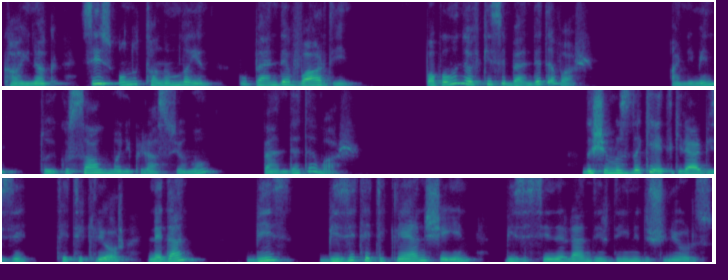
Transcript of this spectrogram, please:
kaynak. Siz onu tanımlayın. Bu bende var deyin. Babamın öfkesi bende de var. Annemin duygusal manipülasyonu bende de var. Dışımızdaki etkiler bizi tetikliyor. Neden? Biz bizi tetikleyen şeyin bizi sinirlendirdiğini düşünüyoruz.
